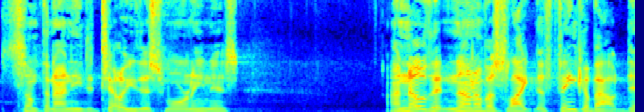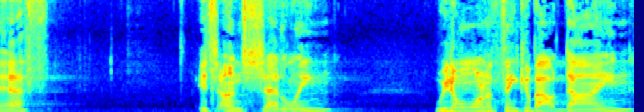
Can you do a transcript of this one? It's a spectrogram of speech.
something I need to tell you this morning is I know that none of us like to think about death. It's unsettling. We don't want to think about dying,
